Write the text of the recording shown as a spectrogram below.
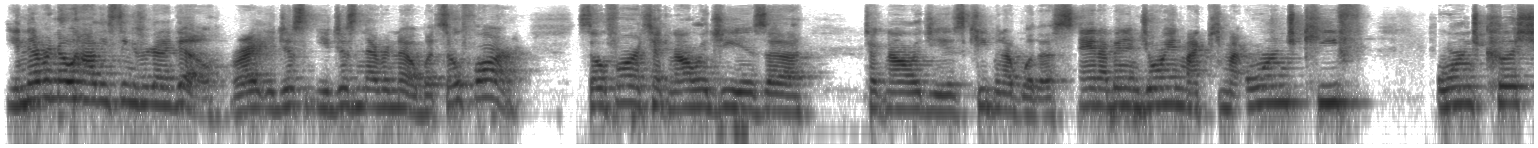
you never know how these things are going to go, right? You just, you just never know. But so far, so far technology is, uh, technology is keeping up with us. And I've been enjoying my, my orange Keef, orange Kush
